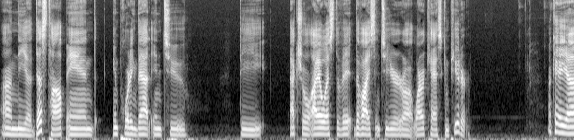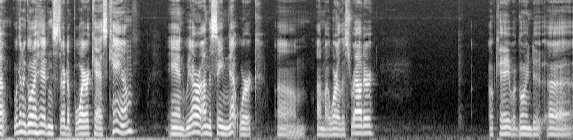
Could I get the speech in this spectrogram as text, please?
on the uh, desktop and importing that into the actual iOS dev device into your uh, Wirecast computer. Okay, uh, we're going to go ahead and start up Wirecast Cam and we are on the same network um, on my wireless router. Okay, we're going to, uh,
